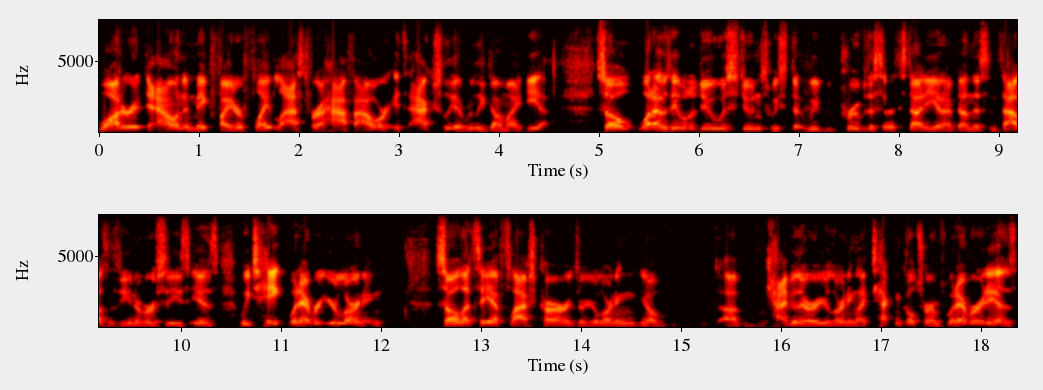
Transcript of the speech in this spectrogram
water it down and make fight or flight last for a half hour, it's actually a really dumb idea. So what I was able to do with students, we st- we proved this in a study, and I've done this in thousands of universities, is we take whatever you're learning. So let's say you have flashcards or you're learning, you know, uh, vocabulary, you're learning like technical terms, whatever it is,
